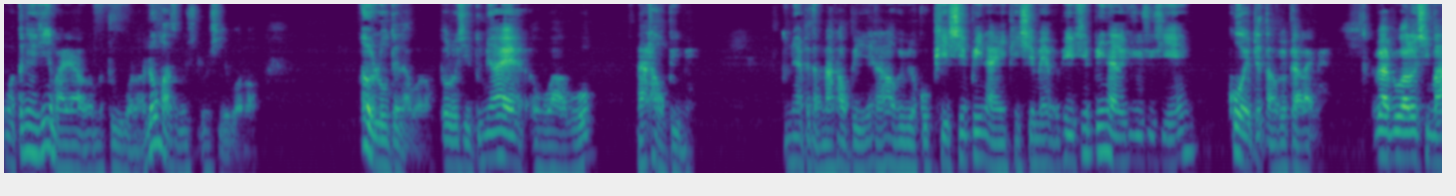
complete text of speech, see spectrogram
ဟိုတငယ်ချင်းတွေမှာရတော့မတူဘူးပေါ့နော်အလုံးမှာဆိုလို့ရှိလို့ရှိရပေါ့နော်အဲ့လိုလုပ်တဲ့တာပေါ့နော်ပြောလို့ရှိရင်သူများရဲ့ဟိုဟာကိုနားထောင်ပြီးမယ်သူများပြဿနာနားထောင်ပြီးတယ်နားထောင်ပြီးပြီးတော့ကိုဖြည့်ရှင်းပေးနိုင်ရင်ဖြည့်ရှင်းမယ်ဖြည့်ရှင်းပေးနိုင်လို့ရှိရှိရှိရင်ကိုယ့်ရဲ့ပြဿနာကိုပြောပြလိုက်မယ်ပြပြပြောလို့ရှိမှ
